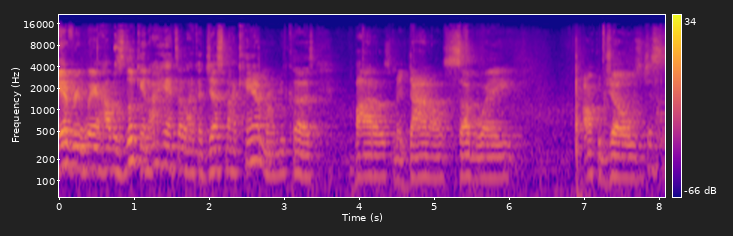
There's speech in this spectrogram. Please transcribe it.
everywhere I was looking, I had to like adjust my camera because bottles, McDonald's, Subway, Uncle Joe's, just,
